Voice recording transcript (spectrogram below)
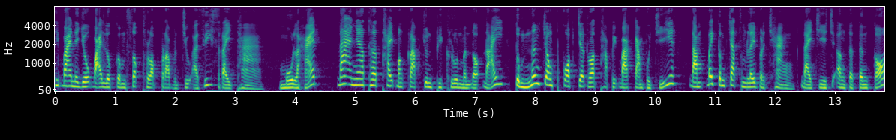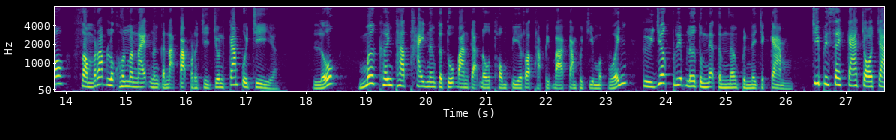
ធិប្បាយនយោបាយលោកកឹមសុខធ្លាប់ប្រាប់វិទ្យុអាស៊ីស្រីថាមូលហេតុ ដែលអាញាធរថៃបង្ក្រាបជនភៀសខ្លួនមិនដកដៃទំនឹងចង់ផ្គប់ចិត្តរដ្ឋាភិបាលកម្ពុជា ដើម្បីកម្ចាត់សម្លេងប្រឆាំងដែលជាឆ្អឹងតតឹងកសម្រាប់លោកហ៊ុនម៉ាណែតនិងគណៈបកប្រជាជនកម្ពុជាលោកមើលឃើញថាថៃនឹងទទួលបានកាដូធំពីរដ្ឋាភិបាលកម្ពុជាមកវិញគឺយកប្រៀបលើទំនាក់ទំនងពាណិជ្ជកម្មជាពិសេសការចរចា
